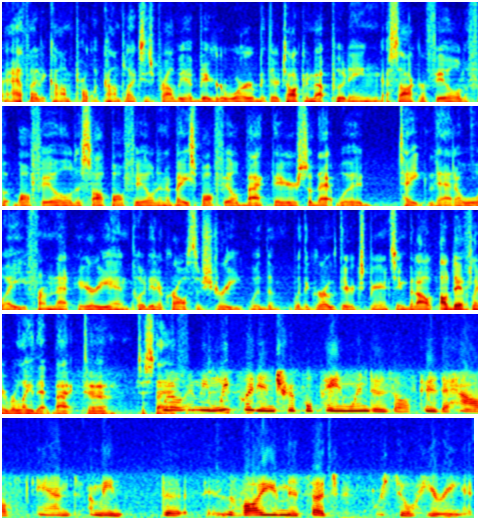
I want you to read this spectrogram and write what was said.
athletic comp- complex is probably a bigger word, but they're talking about putting a soccer field, a football field, a softball field, and a baseball field back there. So that would take that away from that area and put it across the street with the with the growth they're experiencing. But I'll I'll definitely relay that back to to staff. Well, I mean, we put in triple pane windows all through the house, and I mean, the the volume is such we're still hearing it.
